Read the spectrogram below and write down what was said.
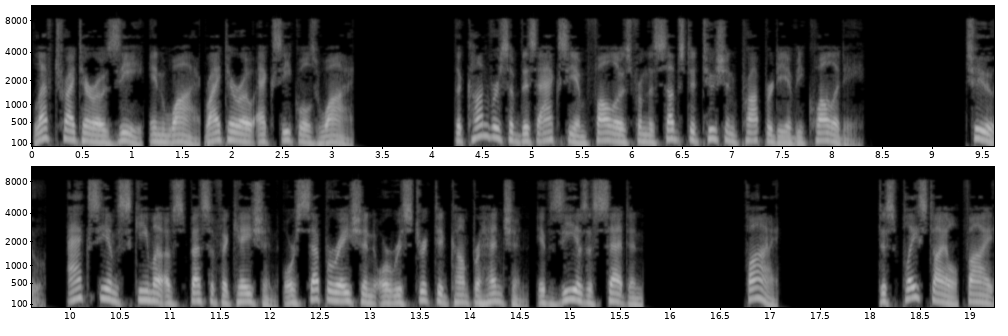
left right arrow z in y right arrow x equals y. The converse of this axiom follows from the substitution property of equality. 2. Axiom schema of specification or separation or restricted comprehension if Z is a set and phi display style phi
